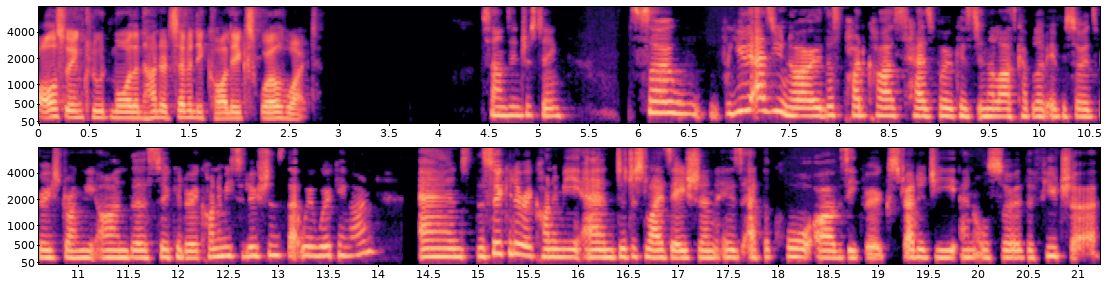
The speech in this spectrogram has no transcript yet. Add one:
also include more than 170 colleagues worldwide. Sounds interesting. So, you, as you know, this podcast has focused in the last couple of episodes very strongly on the circular economy solutions that we're working on. And the circular economy and digitalization is at the core of Siegwerk's strategy and also the future.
